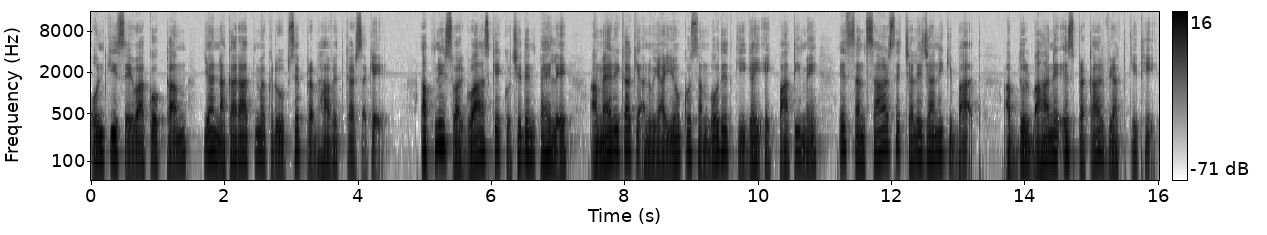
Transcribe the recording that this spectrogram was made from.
उनकी सेवा को कम या नकारात्मक रूप से प्रभावित कर सके। अपने स्वर्गवास के कुछ ही दिन पहले अमेरिका के अनुयायियों को संबोधित की गई एक पाती में इस संसार से चले जाने की बात अब्दुल बहा ने इस प्रकार व्यक्त की थी।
